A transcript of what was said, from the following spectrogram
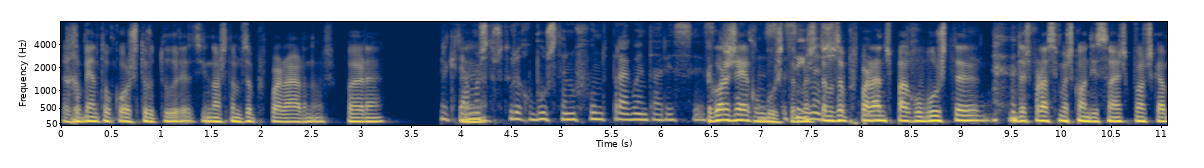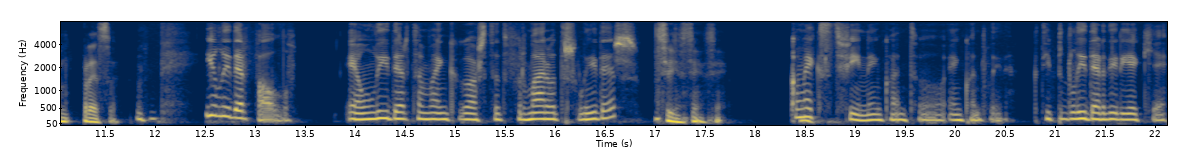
arrebentam com as estruturas e nós estamos a preparar-nos para para criar é. uma estrutura robusta, no fundo, para aguentar esse. esse Agora já é robusta, Sim, mas, mas, estamos a preparar-nos para a robusta das próximas condições que vão chegar muito depressa. Uhum. E o líder Paulo? É um líder também que gosta de formar outros líderes? Sim, sim, sim. Como é que se define enquanto, enquanto líder? Que tipo de líder diria que é?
